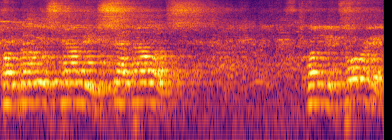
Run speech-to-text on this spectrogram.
From Douglas County, Seth Ellis. From Victoria,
